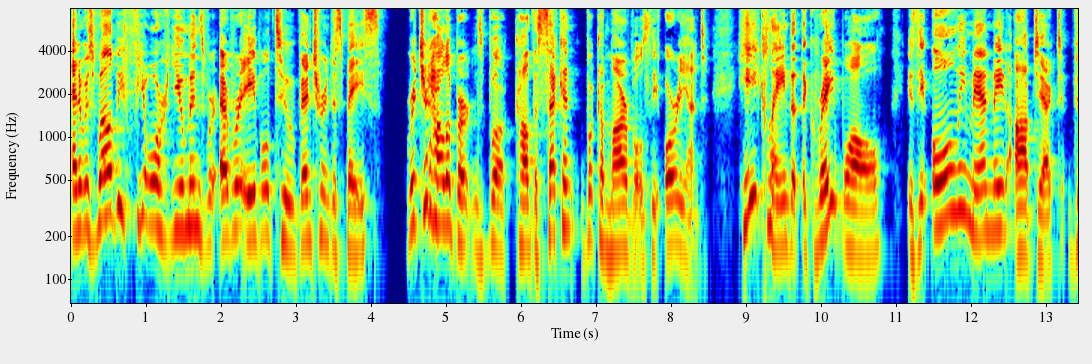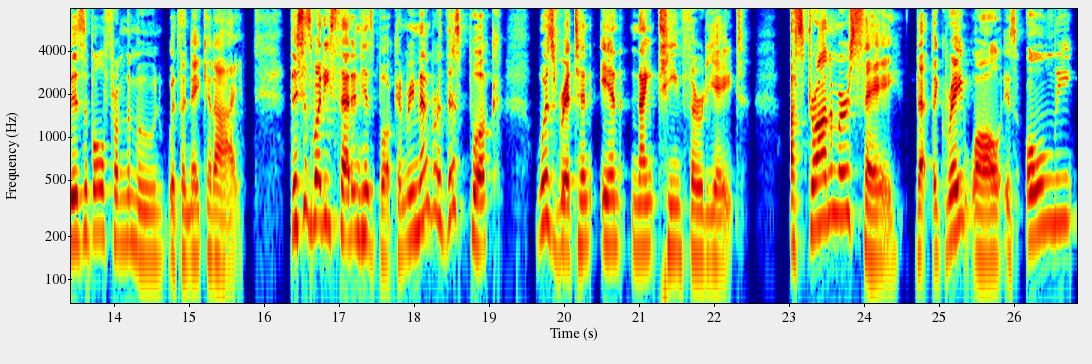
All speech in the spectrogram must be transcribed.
And it was well before humans were ever able to venture into space. Richard Halliburton's book called The Second Book of Marvels, The Orient, he claimed that the Great Wall is the only man-made object visible from the moon with the naked eye. This is what he said in his book. And remember, this book was written in 1938. Astronomers say that the Great Wall is only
